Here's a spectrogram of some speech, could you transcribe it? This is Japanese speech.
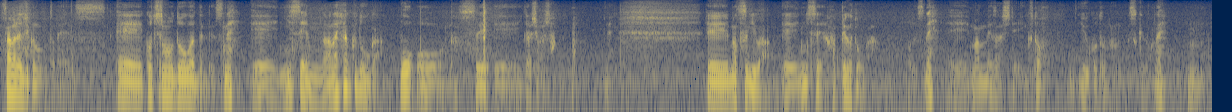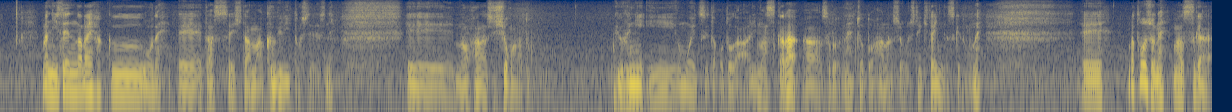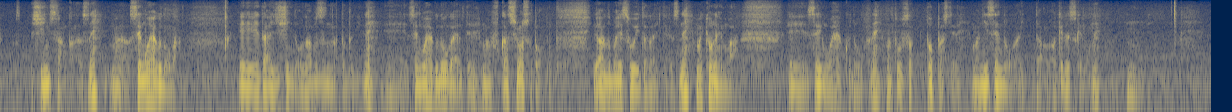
サムライ塾のことです。えーこちらの動画でですね、えー2700動画を達成、えーいたしました。ねえーまあ、次は、えー2800動画をですね、えーまあ、目指していくということなんですけどね。うんまあ、2700をね、えー達成した、まあ、区切りとしてですね、えーまあ、お話ししようかなというふうに思いついたことがありますから、あそれをね、ちょっとお話をしていきたいんですけどもね。えーまあ、当初ね、まあ、菅真一さんからですね、まあ、1500動画、えー大地震で小田渦になった時にね、えー1500動画やってね、まあ、復活しましょうというアドバイスをいただいてですね、まあ、去年は、えー1500動画ね、まあ、突破突破してね、まあ、2000動画いったわけですけどね、うん。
